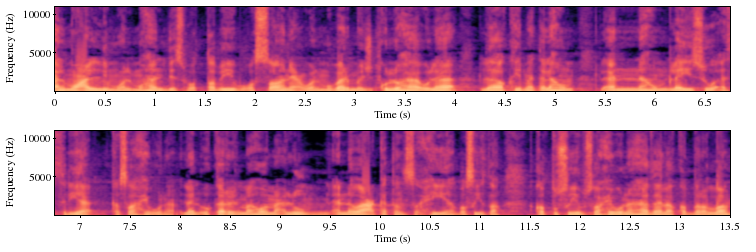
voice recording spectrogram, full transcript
المعلم والمهندس والطبيب والصانع والمبرمج كل هؤلاء لا قيمة لهم لأنهم ليسوا أثرياء كصاحبنا. لن أكرر ما هو معلوم من أن وعكة صحية بسيطة قد تصيب صاحبنا هذا لا قدر الله.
